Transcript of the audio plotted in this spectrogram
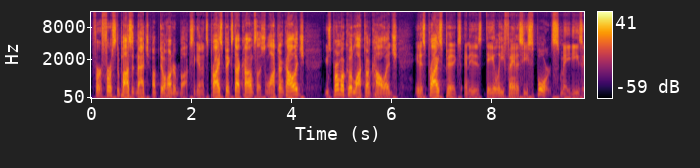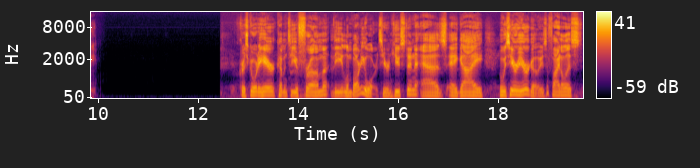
for a first deposit match up to 100 bucks. Again, it's prizepicks.com slash locked on college. Use promo code locked on college. It is prize picks and it is daily fantasy sports made easy. Chris Gordy here, coming to you from the Lombardi Awards here in Houston as a guy who was here a year ago. He's a finalist,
